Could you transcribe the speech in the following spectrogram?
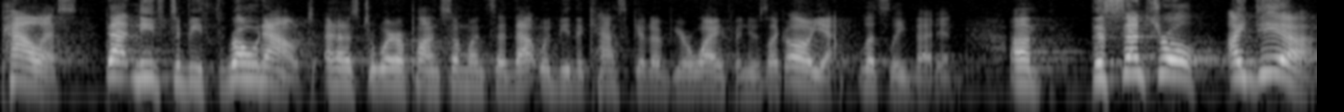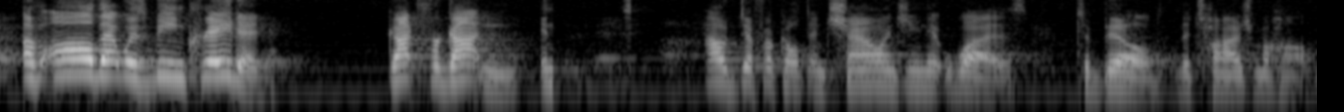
palace? that needs to be thrown out. As to whereupon someone said, That would be the casket of your wife. And he was like, Oh, yeah, let's leave that in. Um, the central idea of all that was being created got forgotten in how difficult and challenging it was to build the Taj Mahal.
